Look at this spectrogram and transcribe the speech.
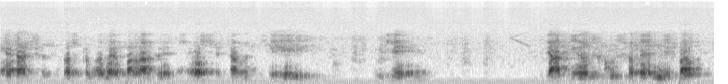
যেটা সুস্পষ্টভাবে বলা হয়েছে, সেটা হচ্ছে যে জাতীয় সংসদের নির্বাচিত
